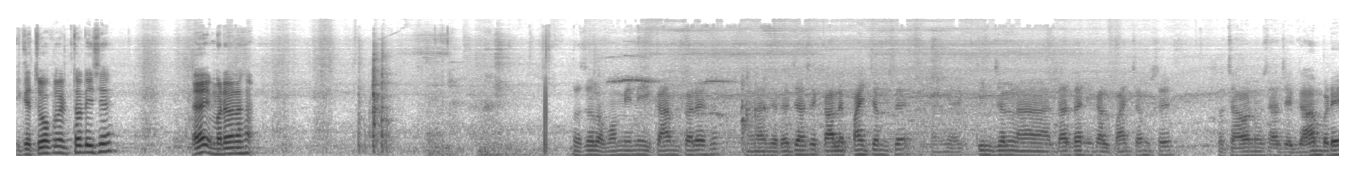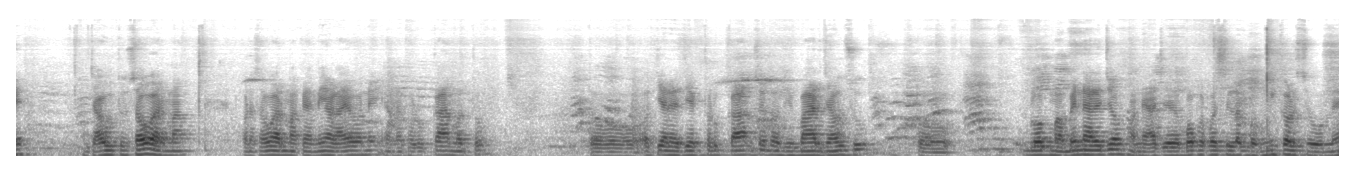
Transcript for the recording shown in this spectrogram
એ કે ચોકલેટ થોડી છે. એ મળે ના તો ચલો મમ્મીની કામ કરે છે. અને આજે રજા છે કાલે પાંચમ છે. અને કિંજલના દાદાની કાલે પાંચમ છે. તો જવાનું છે આજે ગામડે. જવું હતું સવારમાં પણ સવારમાં કાંઈ મેળ આવ્યો નહીં અને થોડુંક કામ હતું. તો અત્યારે જે થોડુંક કામ છે તો હજી બહાર જાઉં છું. તો બ્લોગમાં બના રહેજો અને આજે બપોર પછી લગભગ નીકળશું અમે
